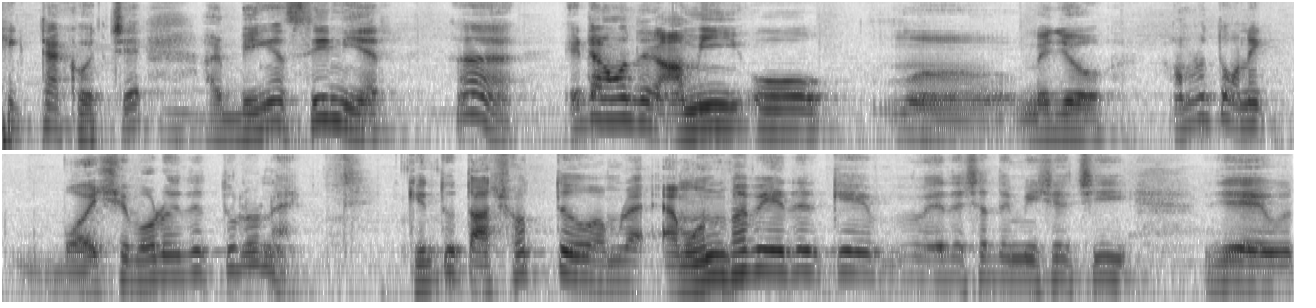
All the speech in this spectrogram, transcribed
ঠিকঠাক হচ্ছে, আর বিং এ সিনিয়র হ্যাঁ এটা আমাদের, আমি, ও মেজো, আমরা তো অনেক বয়সে বড় এদের তুলনায়। কিন্তু তা সত্ত্বেও আমরা এমনভাবে এদেরকে এদের সাথে মিশেছি যে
